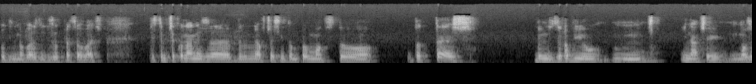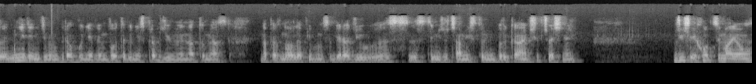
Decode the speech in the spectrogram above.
powinno bardzo dużo pracować. Jestem przekonany, że gdybym miał wcześniej tą pomoc, to, to też bym zrobił mm, inaczej. Może nie wiem, gdzie bym grał, bo nie wiem, bo tego nie sprawdzimy. Natomiast na pewno lepiej bym sobie radził z, z tymi rzeczami, z którymi borykałem się wcześniej. Dzisiaj chłopcy mają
